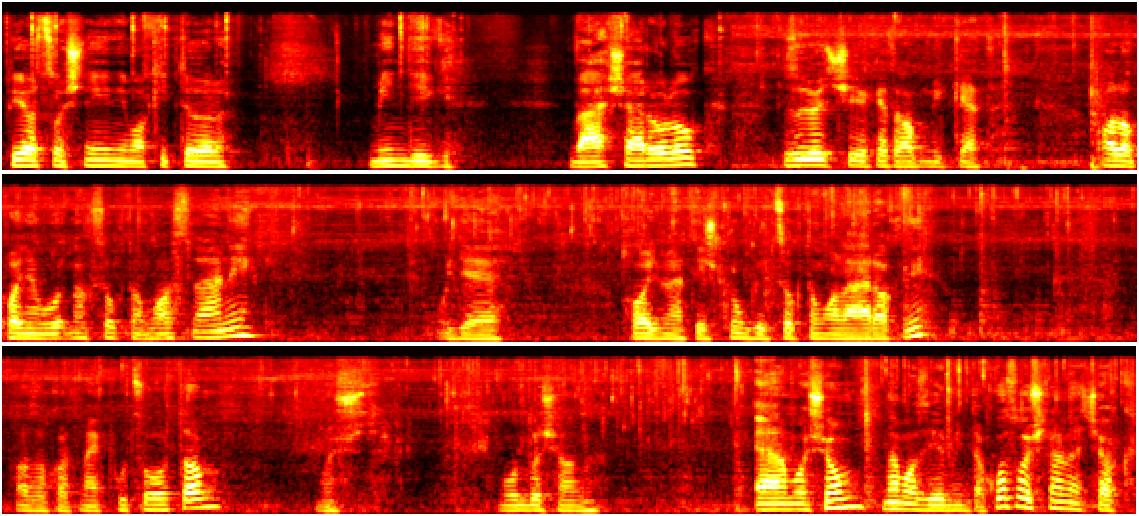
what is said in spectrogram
piacos nénim, akitől mindig vásárolok. Zöldségeket, amiket alapanyagoknak szoktam használni. Ugye hagymát és krumplit szoktam alárakni. Azokat megpucoltam. Most gondosan elmosom. Nem azért, mint a koszos lenne, csak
